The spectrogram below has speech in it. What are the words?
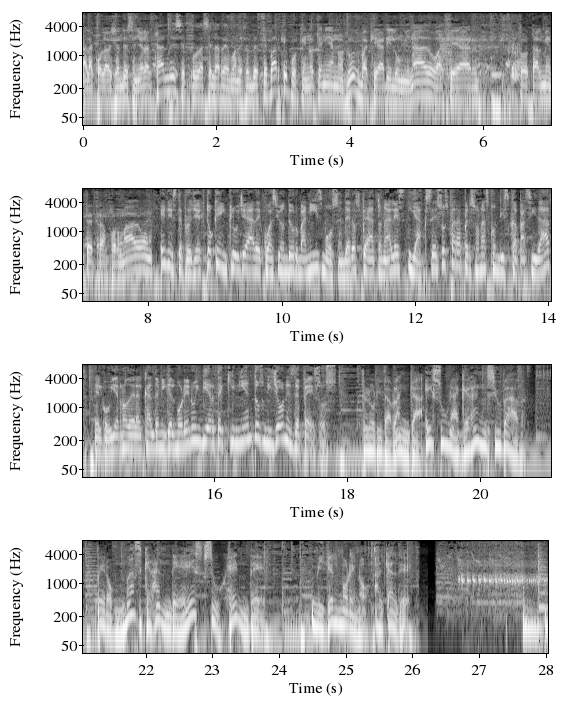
a la colaboración del señor alcalde se pudo hacer la remodelación de este parque porque no teníamos luz, va a quedar iluminado, va a quedar totalmente transformado. En este proyecto que incluye adecuación de urbanismo, senderos peatonales y accesos para personas con discapacidad, el gobierno del alcalde Miguel Moreno invierte 500 millones de pesos. Florida Blanca es una gran ciudad, pero más grande es su gente. Miguel Moreno, alcalde.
